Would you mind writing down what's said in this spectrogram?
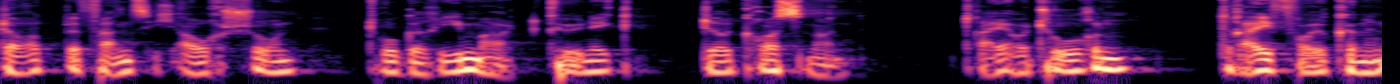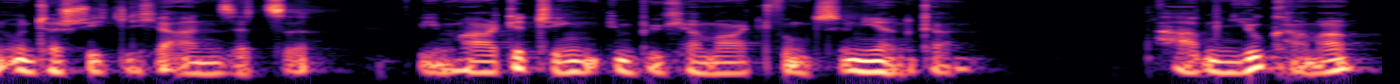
Dort befand sich auch schon Drogeriemarktkönig Dirk Rossmann. Drei Autoren, drei vollkommen unterschiedliche Ansätze, wie Marketing im Büchermarkt funktionieren kann. Haben Newcomer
